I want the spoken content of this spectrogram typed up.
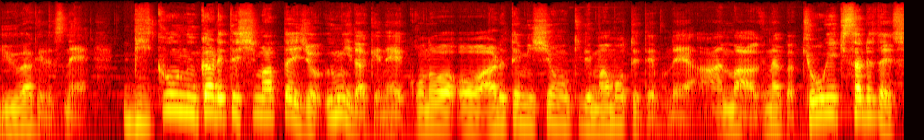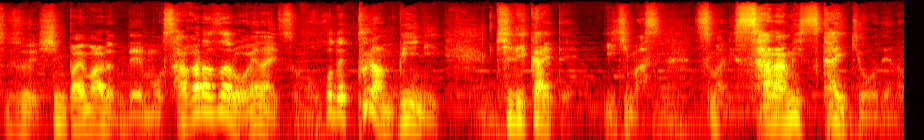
いうわけですね。陸を抜かれてしまった以上、海だけね、このアルテミシオン沖で守っててもね、あまあ、なんか攻撃されたりする心配もあるんで、もう下がらざるを得ないですよ。ここでプラン B に切り替えていきます。つまり、サラミス海峡での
